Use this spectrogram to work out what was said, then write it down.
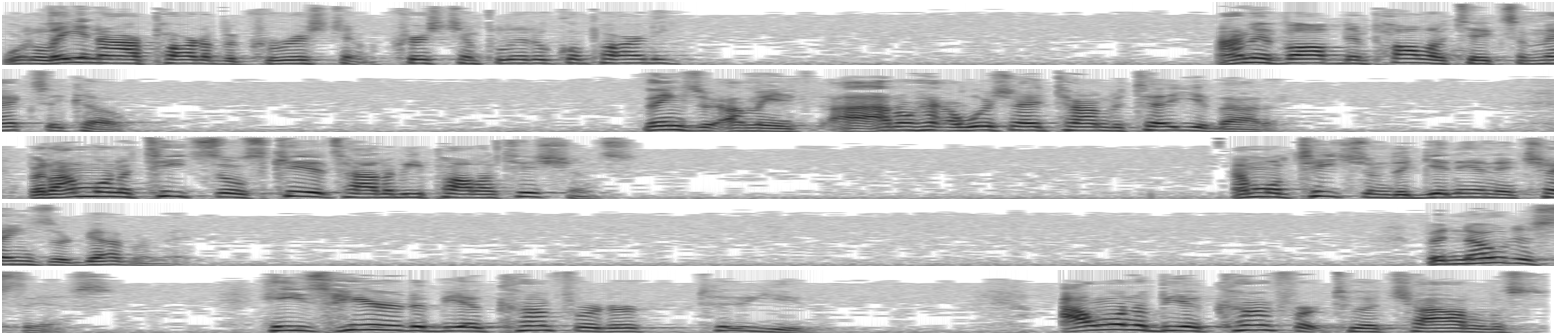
Well, Lee and I are part of a Christian, Christian political party. I'm involved in politics in Mexico. Things I mean, I don't have, I wish I had time to tell you about it. But I'm going to teach those kids how to be politicians. I'm going to teach them to get in and change their government. But notice this. He's here to be a comforter to you. I want to be a comfort to a childless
